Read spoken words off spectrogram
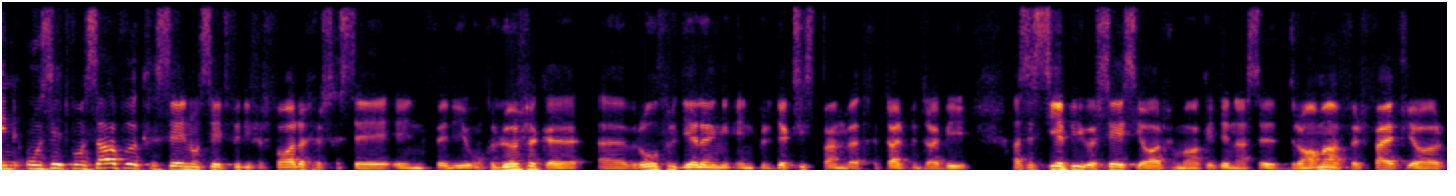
En ons het vir onsself ook gesê en ons het vir die vervaardigers gesê en vir die ongelooflike uh, rolverdeling en produksiespan wat getrou met rugby as 'n CP oor 6 jaar gemaak het en as 'n drama vir 5 jaar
